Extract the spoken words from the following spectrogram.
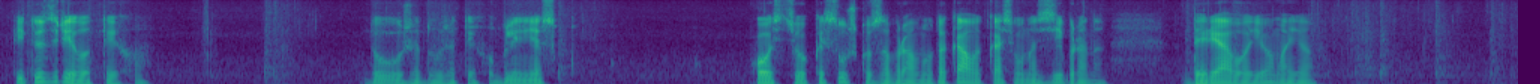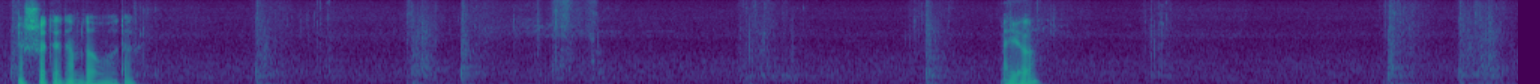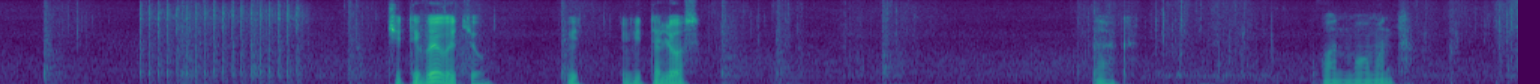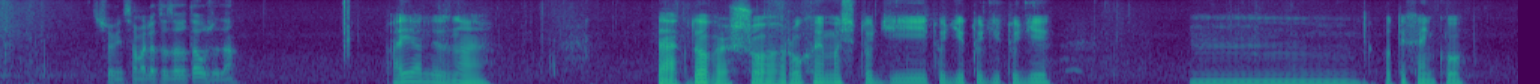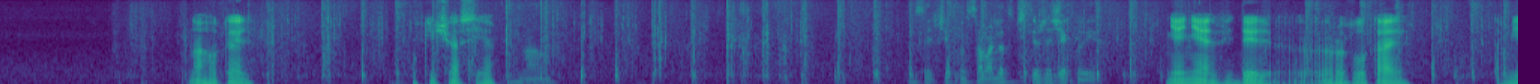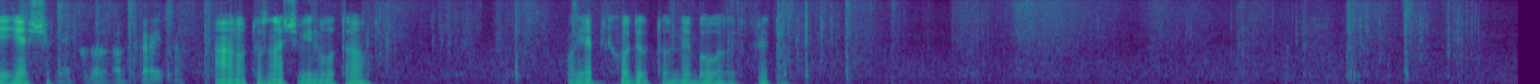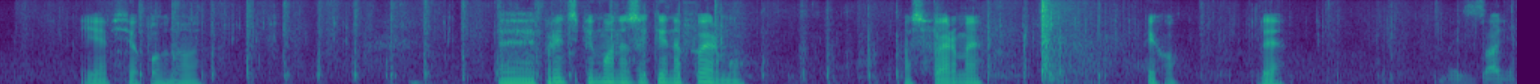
Підозріло тихо. Дуже-дуже тихо. Блін, я з когось цю кисушку забрав. Ну така якась вона зібрана. Диряво, йо-моє. А що ти там довго так? Алло? Чи ти вилетів? Від, Вітальос? Так. One moment. Що, він самоліти залетав вже, да? А я не знаю. Так, добре, що, рухаємось тоді, тоді, тоді, тоді. М, Потихеньку. На готель. Поки час є. Да. Я чекну самоліт, чи ти вже чекнув їх? Ні-ні, йди, е, розлутай. Там є ящик. Ні, тут відкрито. А, ну то значить він лутав. Бо я підходив, то не було відкрито. Є, все, погнали. Е, в принципі, можна зайти на ферму. А з ферми. Тихо. Де? Десь ззаді.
